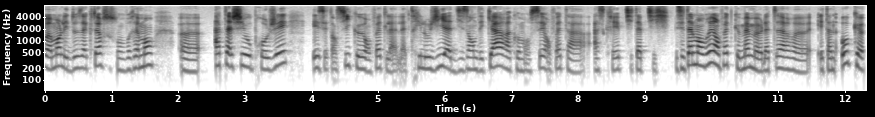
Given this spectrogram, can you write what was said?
Vraiment, les deux acteurs se sont vraiment euh, attachés au projet. Et c'est ainsi que en fait la, trilogie à 10 ans d'écart a commencé en fait à, se créer petit à petit. Et c'est tellement vrai en fait que même l'acteur euh, Ethan Hawke euh,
